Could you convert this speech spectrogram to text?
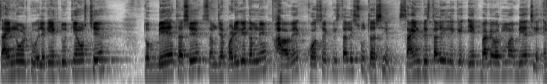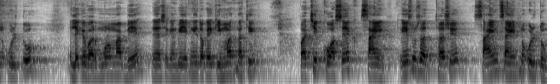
સાઈનનું ઉલટું એટલે કે એક દૂતિયાંશ છે. તો બે થશે સમજ્યા પડી ગઈ તમને? હવે કોસેક પિસ્તાલીસ શું થશે? સાઈન પિસ્તાલીસ એટલે કે એક ભાગે વર્ગમાં બે છે, એનું ઉલટું એટલે કે વર્ગમૂળમાં બે રહેશે. કેમ કે એકની તો કંઈ કિંમત નથી. પછી કોસેક સાઈઠ એ શું થશે? સાઈન સાઈઠનું ઉલટું.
